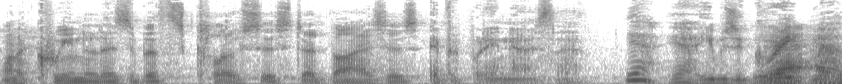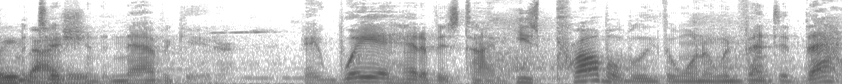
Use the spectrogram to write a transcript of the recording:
one of Queen Elizabeth's closest advisors. Everybody knows that. Yeah, yeah, he was a great Yeah, everybody. mathematician and navigator. Eh, Way ahead of his time. He's probably the one who invented that.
